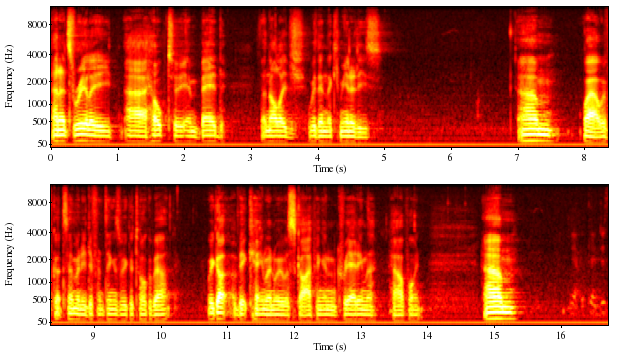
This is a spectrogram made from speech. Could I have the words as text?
And it's really uh, helped to embed the knowledge within the communities. Um, wow, we've got so many different things we could talk about. We got a bit keen when we were Skyping and creating the PowerPoint. Um, Yeah, okay, just,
